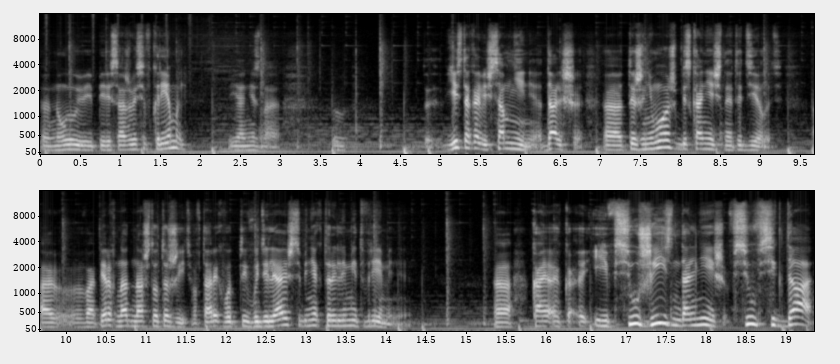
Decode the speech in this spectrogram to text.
э, ну и пересаживайся в Кремль. Я не знаю есть такая вещь, сомнение. Дальше. Э, ты же не можешь бесконечно это делать. А, во-первых, надо на что-то жить. Во-вторых, вот ты выделяешь себе некоторый лимит времени. Э, и всю жизнь дальнейшую, всю всегда,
